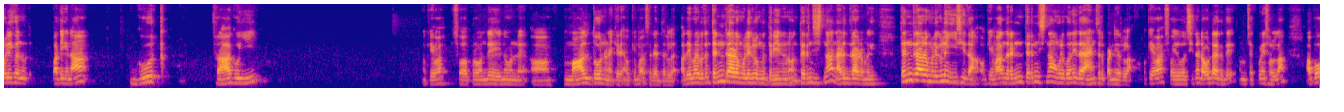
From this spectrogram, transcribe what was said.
மொழிகள் பார்த்தீங்கன்னா கூர்க் ஃப்ராகுயி ஓகேவா? ஸோ அப்புறம் வந்து இன்னொன்று மால்தோன்னு நினைக்கிறேன். ஓகேவா? சரியா தெரியல. அதே மாதிரி பார்த்தா தென் திராவிட மொழிகள் உங்களுக்கு தெரியணும். தெரிஞ்சிச்சுன்னா நடு திராவிட தென் திராவிட மொழிகளும் ஈஸி தான். ஓகேவா? அந்த ரெண்டு தெரிஞ்சிச்சுன்னா உங்களுக்கு வந்து இதை ஆன்சர் பண்ணிடலாம். ஓகேவா? ஸோ இது ஒரு சின்ன டவுட்டாக இருக்குது. நம்ம செக் பண்ணி சொல்லலாம். அப்போ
